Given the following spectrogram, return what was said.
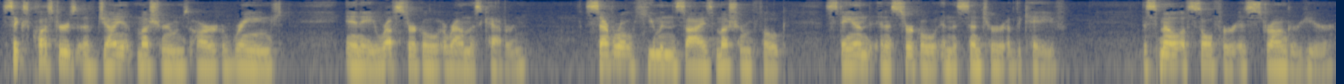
Six clusters of giant mushrooms are arranged in a rough circle around this cavern. Several human-sized mushroom folk stand in a circle in the center of the cave. The smell of sulfur is stronger here.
